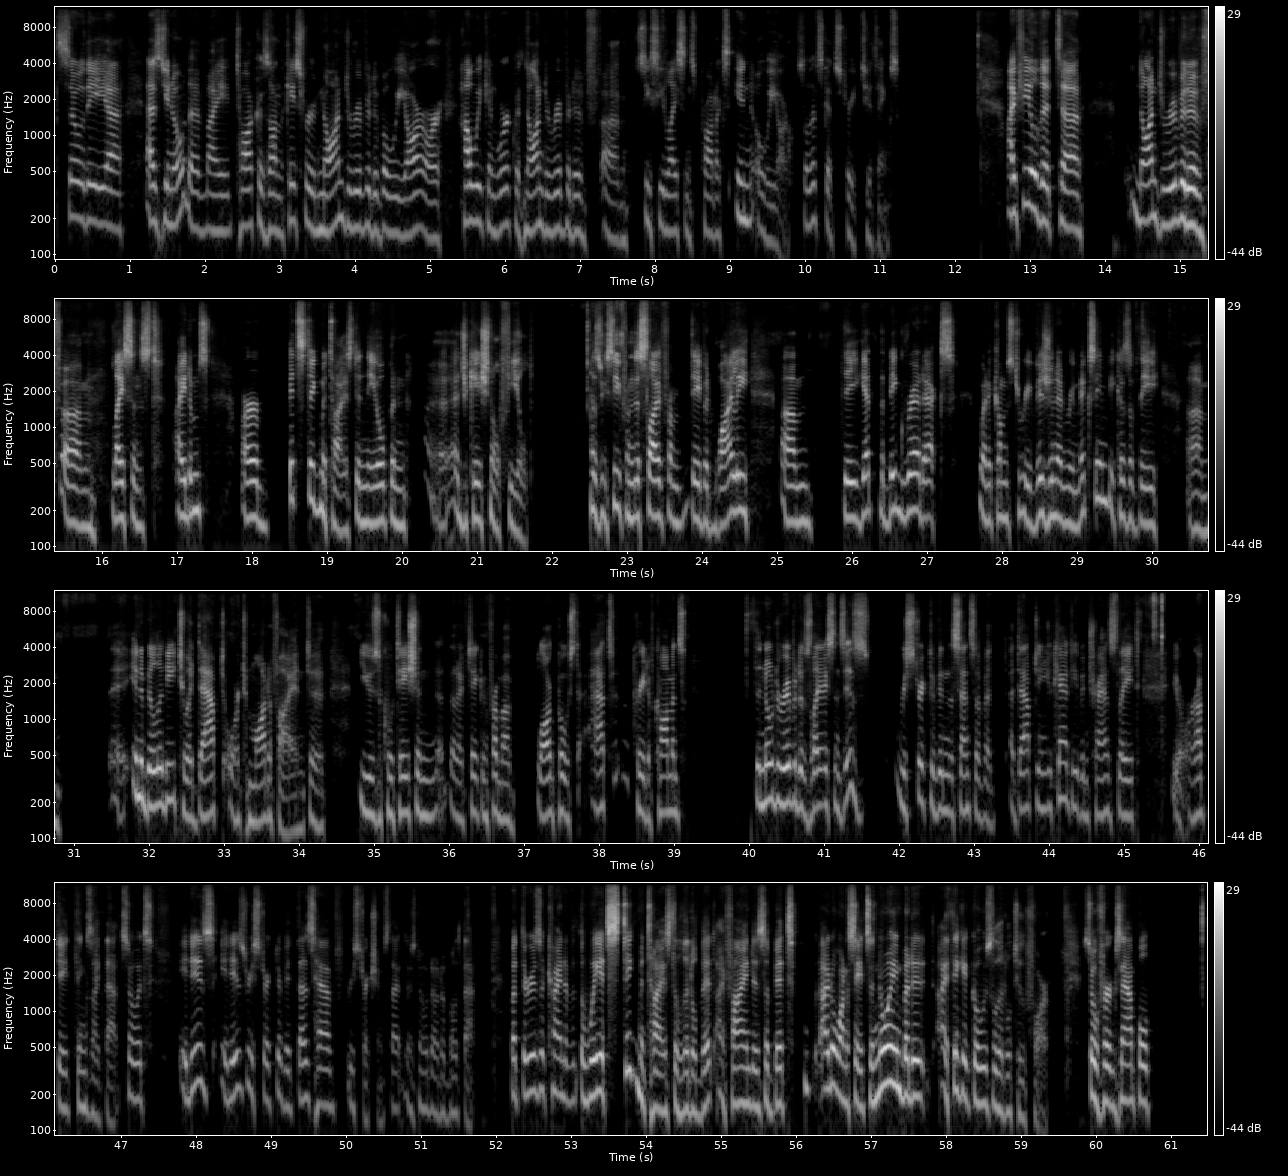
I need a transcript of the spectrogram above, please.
So the, uh, as you know, the, my talk is on the case for non-derivative OER or how we can work with non-derivative um, CC licensed products in OER. So let's get straight to things. I feel that uh, non-derivative um, licensed items are a bit stigmatized in the open uh, educational field. As we see from this slide from David Wiley, um, they get the big red X when it comes to revision and remixing because of the um, uh, inability to adapt or to modify and to use a quotation that I've taken from a blog post at Creative Commons. The no derivatives license is restrictive in the sense of ad- adapting. You can't even translate or update things like that. So it's it is it is restrictive. It does have restrictions. That there's no doubt about that. But there is a kind of the way it's stigmatized a little bit. I find is a bit. I don't want to say it's annoying, but it I think it goes a little too far. So, for example,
